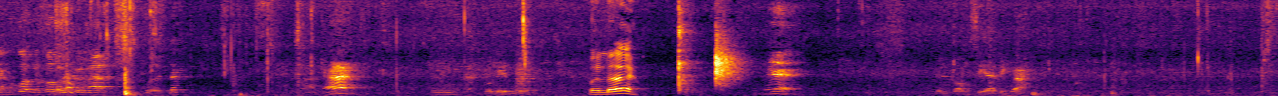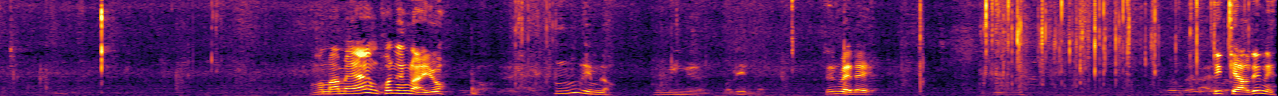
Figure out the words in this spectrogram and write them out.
แล้วก็แล้วก็เกิดมาเปิด ตั้งฮะบริเวณเปิดเลยเนี่ยเป็นกองเสียดีกว่าเอามาแม่คนยังไหนอยู่อืมอิ่มเหรอมันมีเงินมาเล่นแบบเล่นไปได้ติดแก้วดินี่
